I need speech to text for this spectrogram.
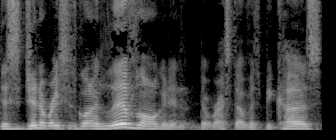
this generation is going to live longer than the rest of us because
